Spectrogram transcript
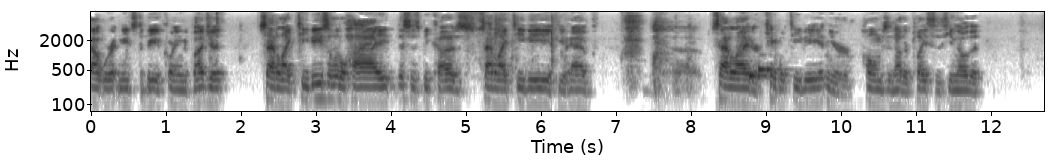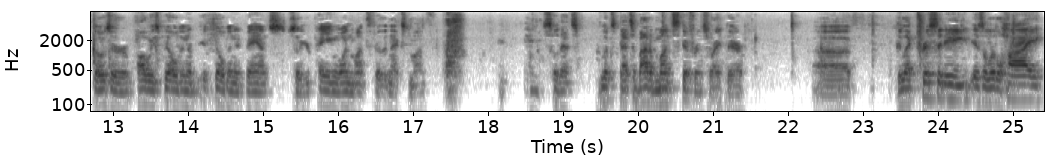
out where it needs to be according to budget. Satellite TV is a little high. This is because satellite TV, if you have uh, satellite or cable TV in your homes and other places, you know that those are always billed in, billed in advance, so you're paying one month for the next month. So that's, looks, that's about a month's difference right there. Uh, Electricity is a little high.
